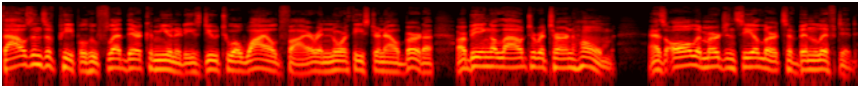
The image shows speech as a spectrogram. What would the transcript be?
Thousands of people who fled their communities due to a wildfire in northeastern Alberta are being allowed to return home, as all emergency alerts have been lifted,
